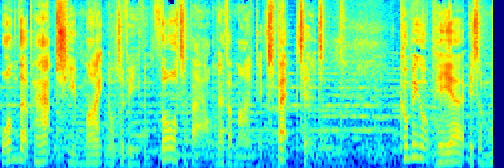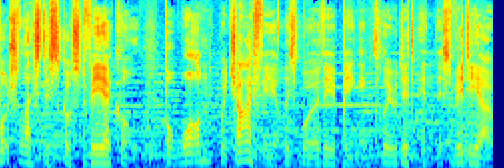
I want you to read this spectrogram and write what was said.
one that perhaps you might not have even thought about, never mind expected. Coming up here is a much less discussed vehicle, but one which I feel is worthy of being included in this video,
